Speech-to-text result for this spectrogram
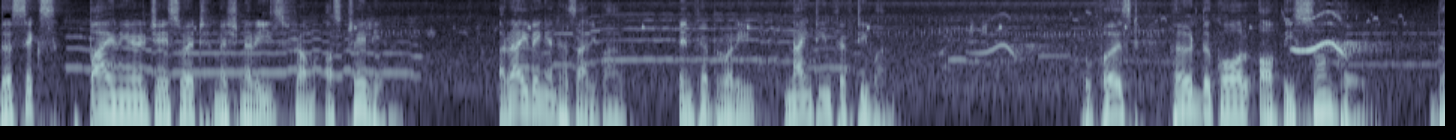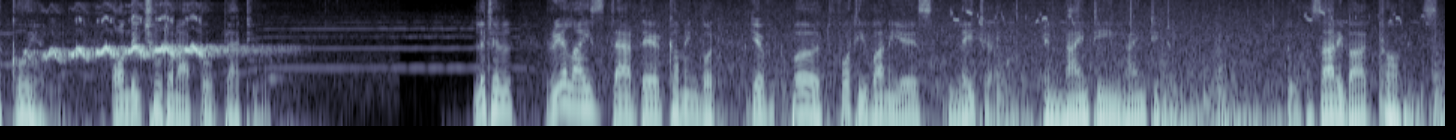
the six pioneer Jesuit missionaries from Australia, arriving in Hazaribagh in February 1951, who first heard the call of the songbird, the koel, on the Chotanagpur plateau. Little realized that their coming would give birth 41 years later in 1992 to Hazaribagh province.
